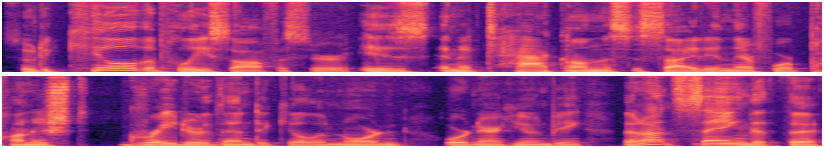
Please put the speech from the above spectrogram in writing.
So to kill the police officer is an attack on the society and therefore punished greater than to kill an ordinary human being. They're not saying that the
